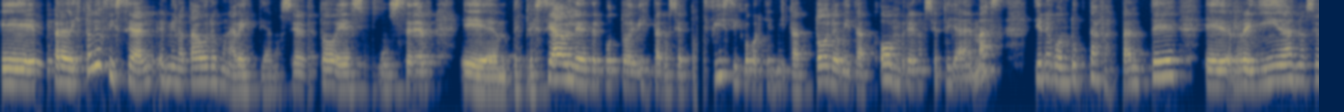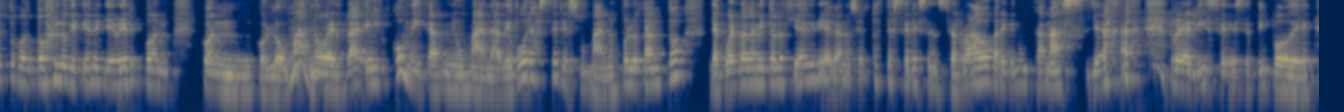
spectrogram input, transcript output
Eh, para la historia oficial, el Minotauro es una bestia, ¿no es cierto? Es un ser eh, despreciable desde el punto de vista, ¿no cierto?, físico, porque es mitad toro, mitad hombre, ¿no es cierto? Y además tiene conductas bastante eh, reñidas, ¿no es cierto?, con todo lo que tiene que ver con, con, con, lo humano, ¿verdad? Él come carne humana, devora seres humanos, por lo tanto, de acuerdo a la mitología griega, ¿no es cierto?, este ser es encerrado para que nunca más, ¿ya?, realice ese tipo de,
